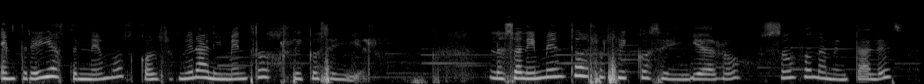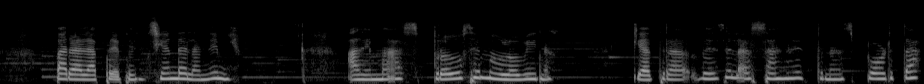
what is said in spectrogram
Entre ellas tenemos consumir alimentos ricos en hierro. Los alimentos ricos en hierro son fundamentales para la prevención de la anemia. Además, produce hemoglobina, que a través de la sangre transporta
